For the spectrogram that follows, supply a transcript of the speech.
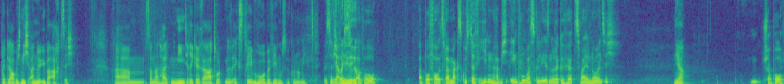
da glaube ich nicht an eine über 80. Ähm, sondern halt eine niedrige Rate und eine extrem hohe Bewegungsökonomie. Ja, aber diese apropos, apropos V2 Max, Gustav Iden, habe ich irgendwo was gelesen oder gehört? 92? Ja, Chapeau.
